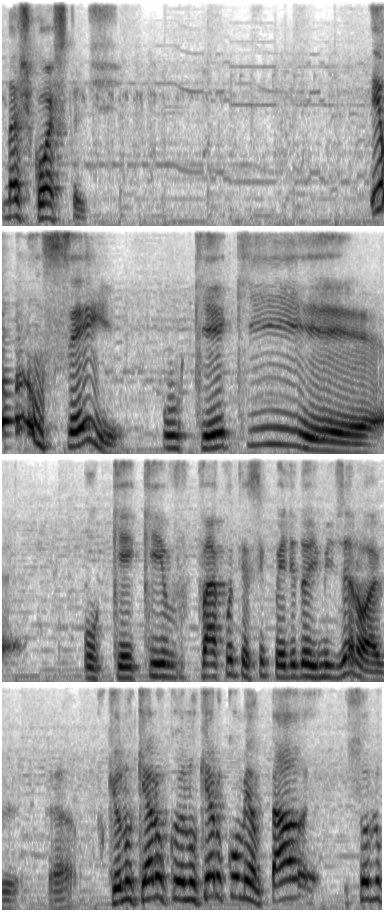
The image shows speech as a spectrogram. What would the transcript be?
nas costas. Eu não sei o que que o que que vai acontecer com ele em 2019, né? porque eu não quero eu não quero comentar sobre o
